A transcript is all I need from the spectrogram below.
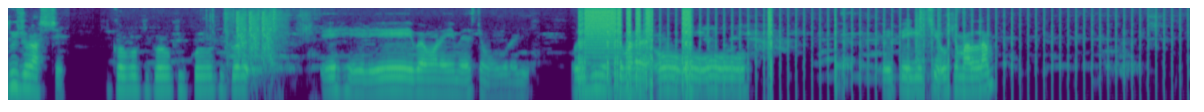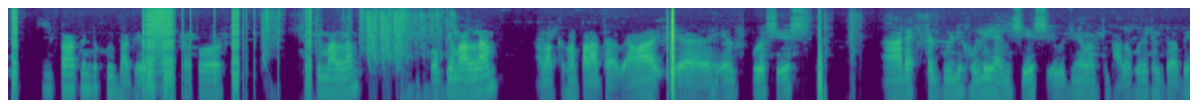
দুইজন আসছে। কী করব কী করব কী করব, কী করে? এ হে রে, এবার মানে এই ম্যাচটা মরবো নাকি? ওই দুজনকে মানে ও ও ও এ পেয়ে গেছি, ওকে মারলাম। কিপা কিন্তু খুবই বাগে তারপর ওকে মারলাম ওকে মারলাম। আমাকে এখন পালাতে হবে। আমার হেলথ পুরো শেষ। আর একটা গুলি হলেই আমি শেষ। এবার জন্য আমাকে ভালো করে খেলতে হবে।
